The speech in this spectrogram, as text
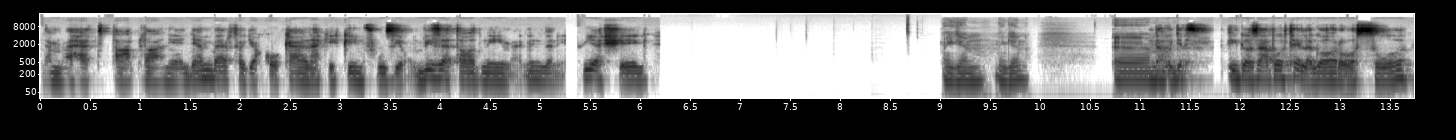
nem lehet táplálni egy embert, hogy akkor kell nekik infúzión vizet adni, meg minden ilyen hülyeség. Igen, igen. Öm... De hogy ez igazából tényleg arról szól,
